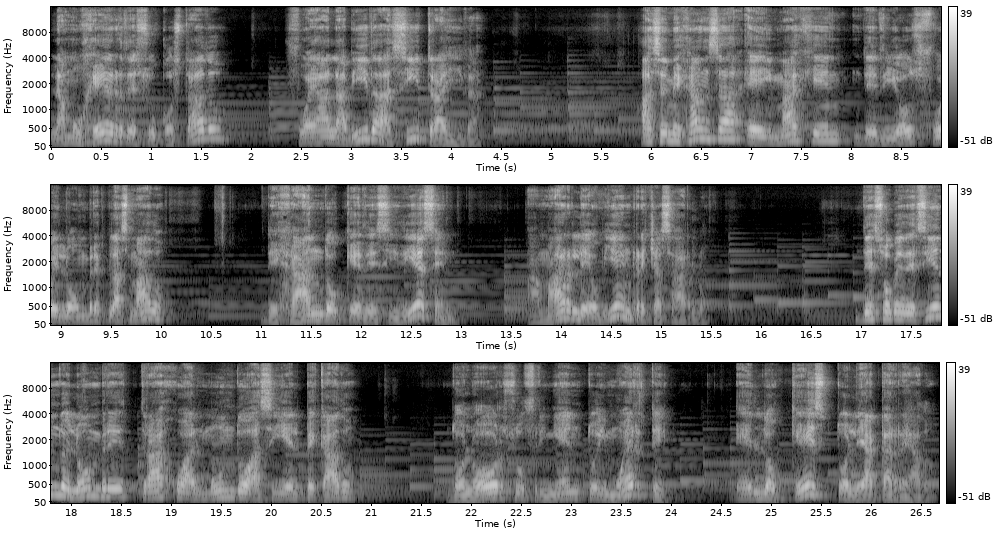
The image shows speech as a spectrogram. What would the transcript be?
La mujer de su costado fue a la vida así traída. A semejanza e imagen de Dios fue el hombre plasmado dejando que decidiesen amarle o bien rechazarlo. Desobedeciendo el hombre trajo al mundo así el pecado. Dolor, sufrimiento y muerte es lo que esto le ha acarreado.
